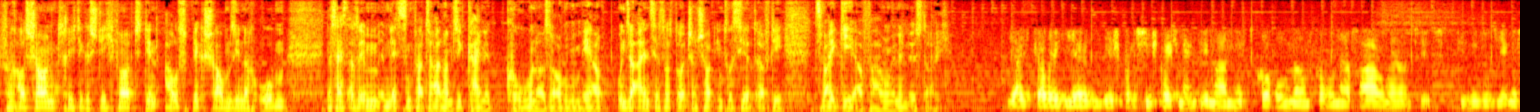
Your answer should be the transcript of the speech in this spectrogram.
Vorausschauend, richtiges Stichwort, den Ausblick schrauben Sie nach oben. Das heißt also, im, im letzten Quartal haben Sie keine Corona-Sorgen mehr. Unser Eins jetzt aus Deutschland schaut interessiert auf die 2G-Erfahrungen in Österreich. Ja, ich glaube, hier, Sie sprechen ein Thema nicht Corona und Corona-Erfahrungen und dieses und jenes.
